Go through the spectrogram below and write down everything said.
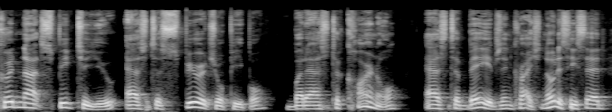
could not speak to you as to spiritual people, but as to carnal, as to babes in Christ. Notice he said,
